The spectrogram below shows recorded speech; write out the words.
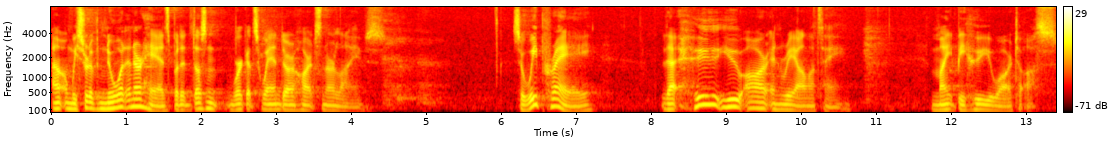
and we sort of know it in our heads, but it doesn't work its way into our hearts and our lives. So we pray that who you are in reality might be who you are to us.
